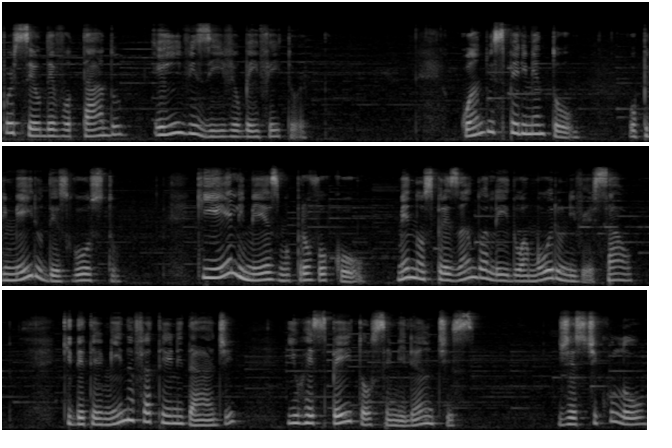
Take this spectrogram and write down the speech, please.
por seu devotado e invisível benfeitor. Quando experimentou o primeiro desgosto que ele mesmo provocou menosprezando a lei do amor universal, que determina a fraternidade e o respeito aos semelhantes, gesticulou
